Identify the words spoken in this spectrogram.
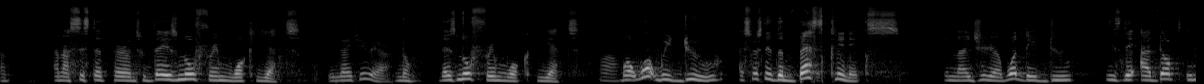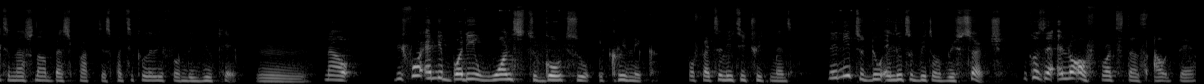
and, and assisted parenthood, there is no framework yet. In Nigeria? No, there's no framework yet. But what we do, especially the best clinics in Nigeria, what they do is they adopt international best practice, particularly from the UK. Now, before anybody wants to go to a clinic for fertility treatment, they need to do a little bit of research because there are a lot of fraudsters out there.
